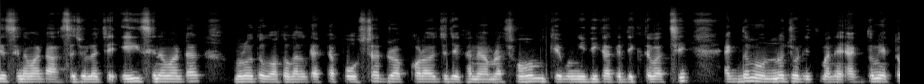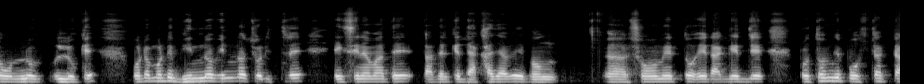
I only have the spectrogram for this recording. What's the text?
যে সিনেমাটা আসতে চলেছে, এই সিনেমাটার মূলত গতকালকে একটা পোস্টার ড্রপ করা হয়েছে যেখানে আমরা সোহমকে এবং ইদিকাকে দেখতে পাচ্ছি একদমই অন্য চরিত্র মানে একদমই একটা অন্য লুকে মোটামুটি ভিন্ন ভিন্ন চরিত্রে এই সিনেমাতে তাদেরকে দেখা যাবে এবং সোহমের তো এর আগের যে প্রথম যে পোস্টারটা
